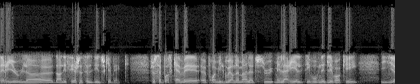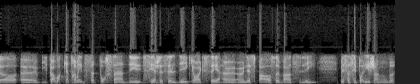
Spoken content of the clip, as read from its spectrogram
sérieux là, euh, dans les CHSLD du Québec. Je ne sais pas ce qu'avait euh, promis le gouvernement là-dessus, mais la réalité, vous venez de l'évoquer, il y a, euh, il peut y avoir 97% des CHSLD qui ont accès à un, espace ventilé, mais ça, c'est pas les chambres.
